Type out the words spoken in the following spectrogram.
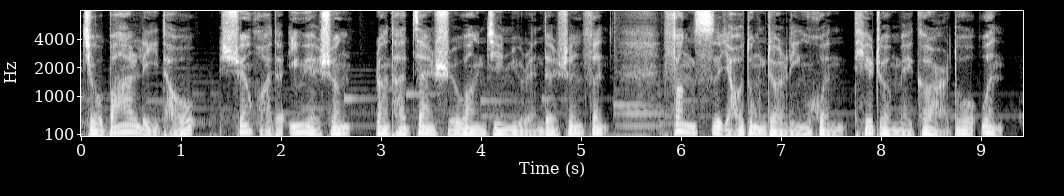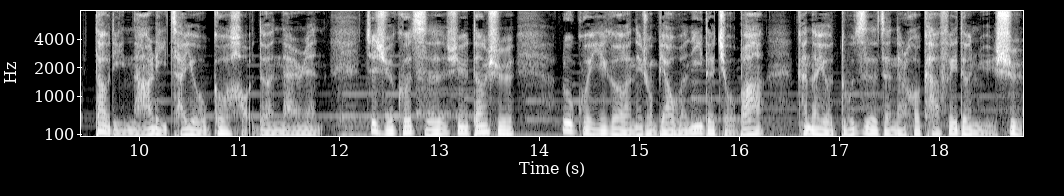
酒吧里头喧哗的音乐声，让他暂时忘记女人的身份，放肆摇动着灵魂，贴着每个耳朵问。到底哪里才有够好的男人？这句歌词是当时路过一个那种比较文艺的酒吧，看到有独自在那儿喝咖啡的女士，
